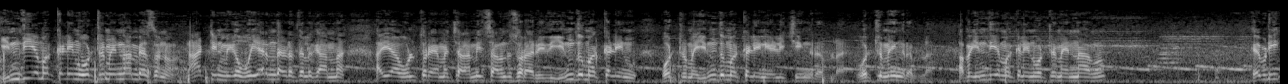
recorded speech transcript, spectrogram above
இந்திய மக்களின் ஒற்றுமைன்னு தான் பேசணும். நாட்டின் மிக உயர்ந்த இடத்துல இருக்க ஐயா உள்துறை அமைச்சர் அமித்ஷா வந்து சொல்றாரு இது இந்து மக்களின் ஒற்றுமை இந்து மக்களின் எழுச்சிங்கிறப்பல ஒற்றுமைங்கிறப்பல அப்ப இந்திய மக்களின் ஒற்றுமை என்ன ஆகும்? எப்படி?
